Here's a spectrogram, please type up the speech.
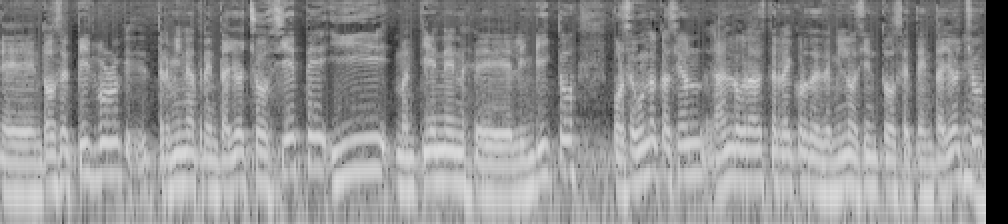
eh, entonces Pittsburgh eh, termina 38-7 y mantienen eh, el invicto. Por segunda ocasión han logrado este récord desde 1978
